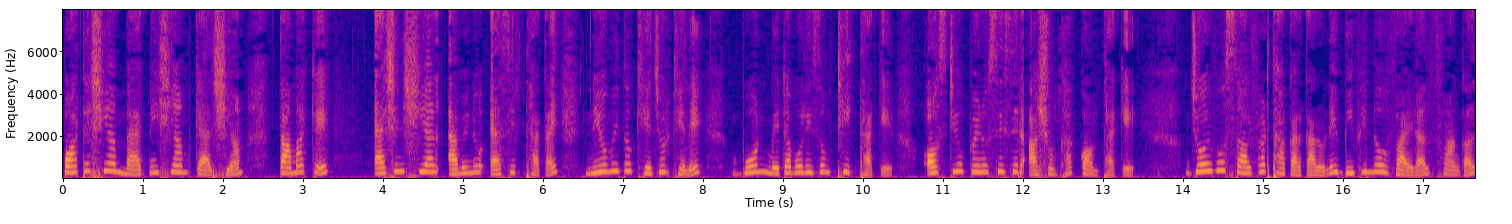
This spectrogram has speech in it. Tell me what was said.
পটাশিয়াম ম্যাগনেসিয়াম ক্যালসিয়াম তামাকে অ্যাসেনশিয়াল অ্যামিনো অ্যাসিড থাকায় নিয়মিত খেজুর খেলে বোন মেটাবলিজম ঠিক থাকে। অস্টিওপেরোসিসের আশঙ্কা কম থাকে। জৈব সালফার থাকার কারণে বিভিন্ন ভাইরাল, ফাঙ্গাল,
